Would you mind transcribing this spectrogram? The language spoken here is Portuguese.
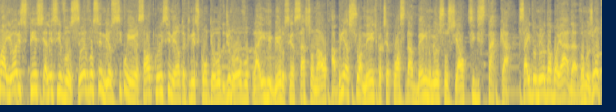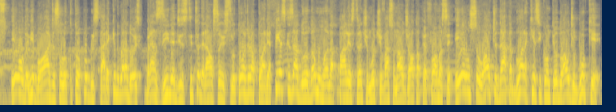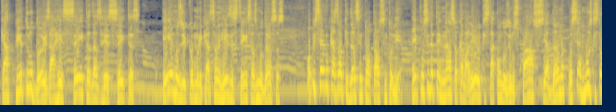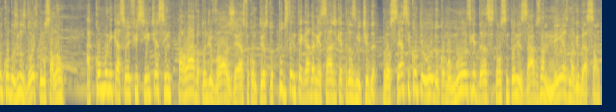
maior especialista em você você mesmo. Se conheça, autoconhecimento aqui nesse conteúdo de novo. Laí Ribeiro, sensacional. Abrir a sua mente para que você possa dar bem no meio social, se destacar, sair do meio da boiada. Vamos juntos? Eu, Aldemir Borges, sou locutor publicitário aqui do Guarda 2, Brasília, Distrito Federal, sou instrutor de oratória, pesquisador da Humana, palestrante motivacional de alta performance. Eu sou Altidata. Bora aqui esse conteúdo audiobook. Capítulo 2, a receita das receitas. Erros de comunicação e resistência às mudanças. Observe o casal que dança em total sintonia. É impossível determinar se é o cavaleiro que está conduzindo os passos, se é a dama ou se a música estão conduzindo os dois pelo salão. A comunicação eficiente é assim: palavra, tom de voz, gesto, contexto, tudo está integrado à mensagem que é transmitida. Processo e conteúdo, como música e dança, estão sintonizados na mesma vibração.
